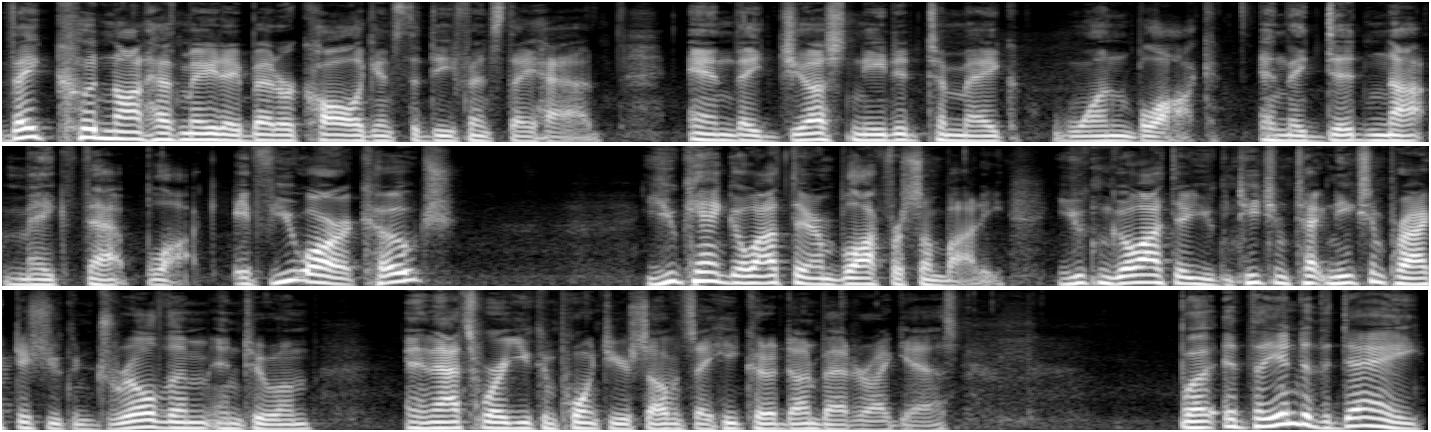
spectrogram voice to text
they could not have made a better call against the defense they had. And they just needed to make one block. And they did not make that block. If you are a coach, you can't go out there and block for somebody. You can go out there, you can teach them techniques and practice, you can drill them into them, and that's where you can point to yourself and say, he could have done better, I guess. But at the end of the day,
